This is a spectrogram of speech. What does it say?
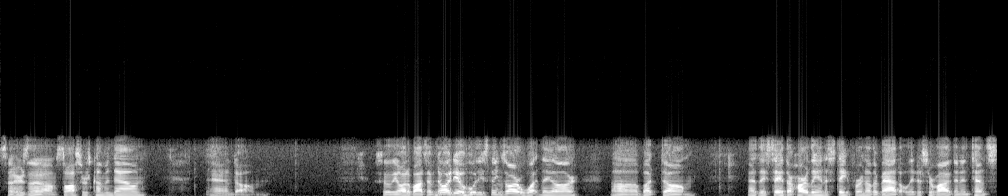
So here's the um, saucers coming down. And um, so the Autobots have no idea who these things are, what they are. Uh, but um, as they say, they're hardly in a state for another battle. They just survived an intense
